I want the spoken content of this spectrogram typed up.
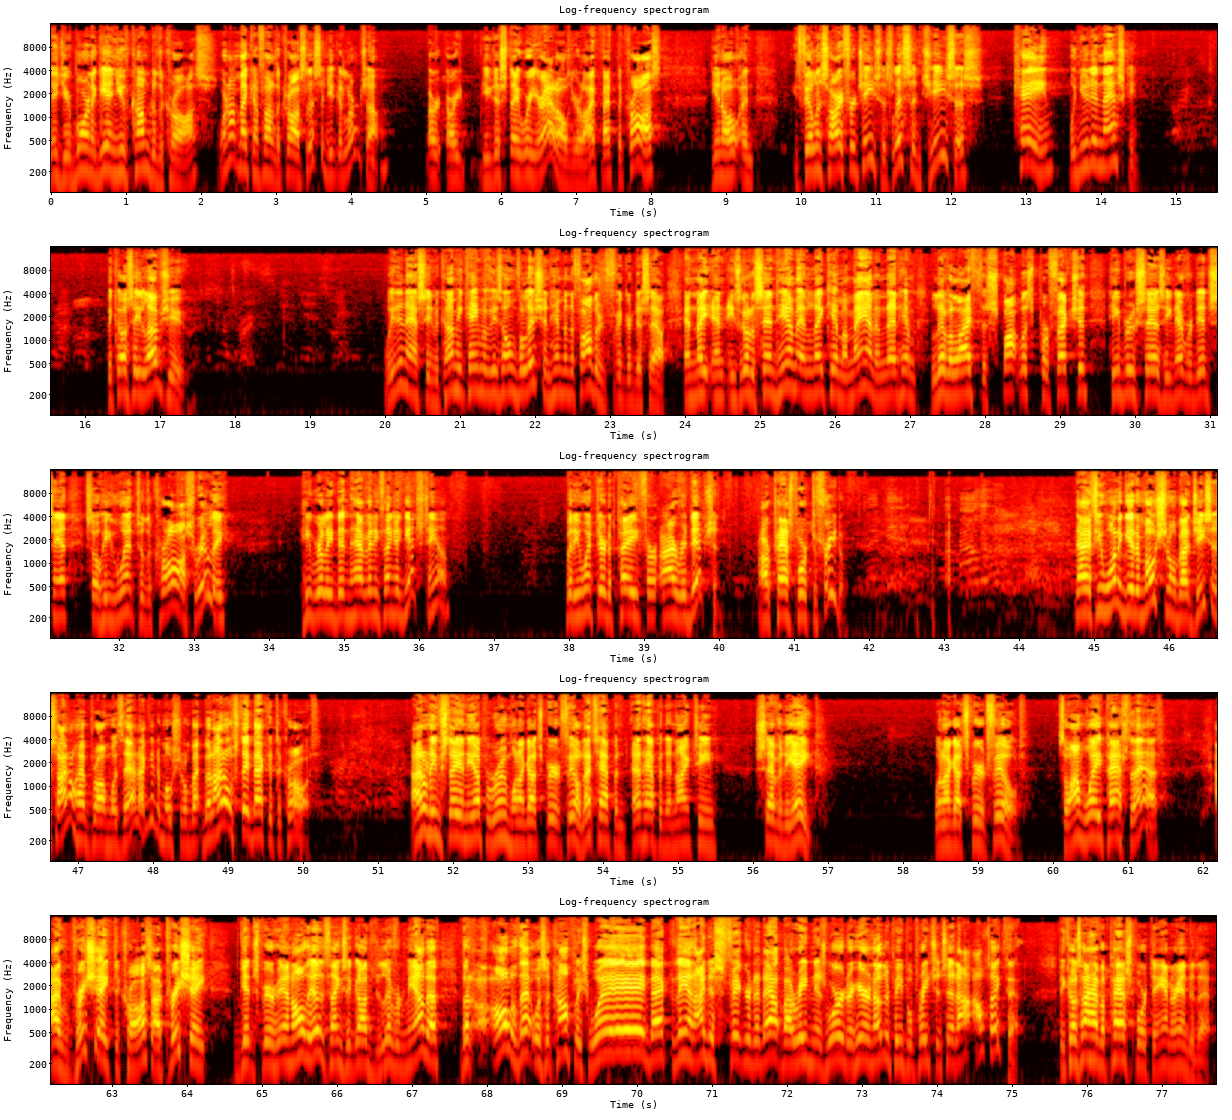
If you're born again, you've come to the cross. We're not making fun of the cross. Listen, you can learn something. Or, or you just stay where you're at all your life. At the cross, you know, and feeling sorry for Jesus. Listen, Jesus came when you didn't ask him because he loves you. We didn't ask him to come. He came of his own volition. Him and the Father figured this out. And, and he's going to send him and make him a man and let him live a life of spotless perfection. Hebrews says he never did sin. So he went to the cross, really. He really didn't have anything against him. But he went there to pay for our redemption, our passport to freedom. Now, if you want to get emotional about Jesus, I don't have a problem with that. I get emotional about but I don't stay back at the cross. I don't even stay in the upper room when I got spirit filled. That's happened that happened in 1978 when I got spirit filled. So I'm way past that. I appreciate the cross. I appreciate getting spirit and all the other things that God's delivered me out of. But all of that was accomplished way back then. I just figured it out by reading His Word or hearing other people preach and said, I'll take that because I have a passport to enter into that.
